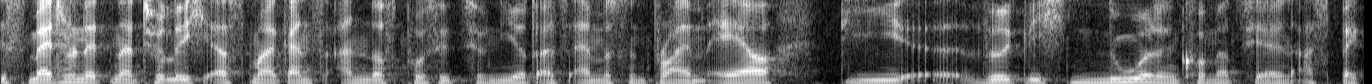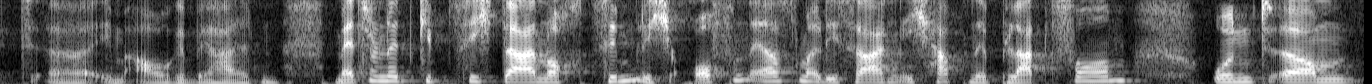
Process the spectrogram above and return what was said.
ist Metronet natürlich erstmal ganz anders positioniert als Amazon Prime Air, die äh, wirklich nur den kommerziellen Aspekt äh, im Auge behalten. Metronet gibt sich da noch ziemlich offen erstmal. Die sagen, ich habe eine Plattform und ähm,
